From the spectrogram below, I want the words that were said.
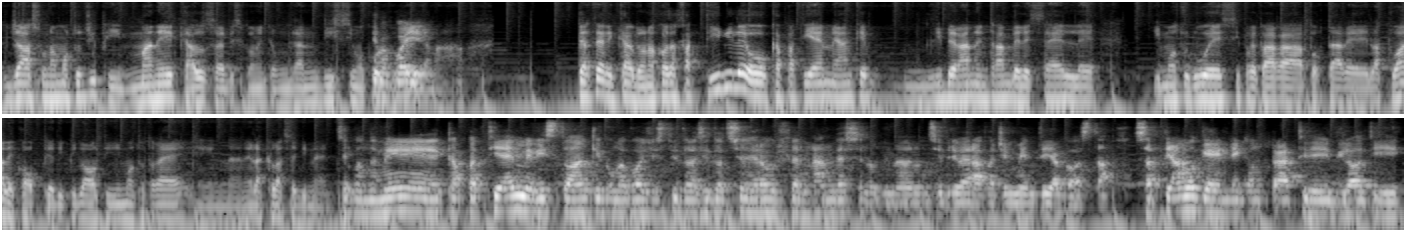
già su una MotoGP, ma nel caso sarebbe sicuramente un grandissimo colpo poi... per Yamaha. Per te Riccardo è una cosa fattibile o KTM anche liberando entrambe le selle in Moto 2 si prepara a portare l'attuale coppia di piloti di Moto 3 in, nella classe di mezzo. Secondo me KTM, visto anche come poi gestito la situazione Raul Fernandez, non, non, si priverà facilmente di Acosta. Sappiamo che nei contratti dei piloti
